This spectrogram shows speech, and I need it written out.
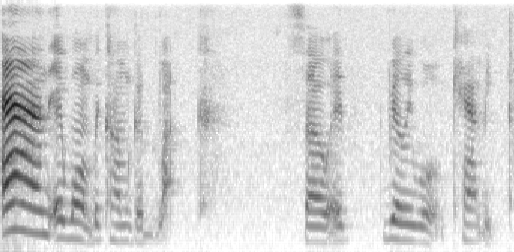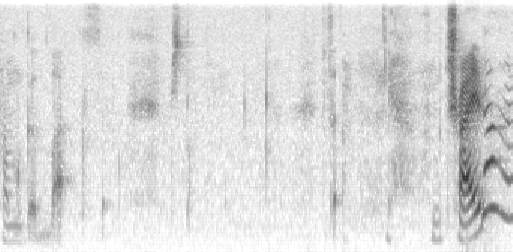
and it won't become good luck. So it really will can't become good luck. So, just, so yeah, let me try it on.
